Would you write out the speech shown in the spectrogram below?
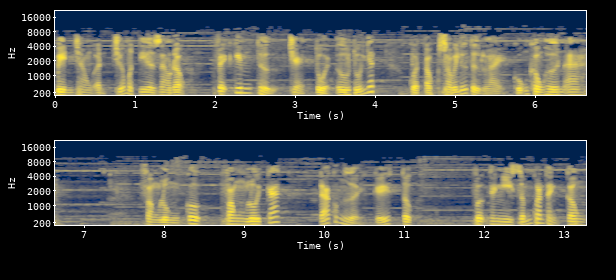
bên trong ẩn chứa một tia dao động, vệ kim tử trẻ tuổi ưu tú nhất của tộc so với lữ tử này cũng không hơn a. Phòng lùng cô, phòng lôi cát đã có người kế tục. Phượng Thanh Nhi sấm quan thành công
